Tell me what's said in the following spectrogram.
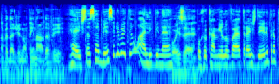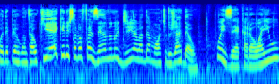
na verdade, ele não tem nada a ver. Resta saber se ele vai ter um álibi, né? Pois é. Porque o Camilo vai atrás dele pra poder perguntar o que é que ele estava fazendo no dia lá da morte do Jardel. Pois é, Carol. Aí o,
